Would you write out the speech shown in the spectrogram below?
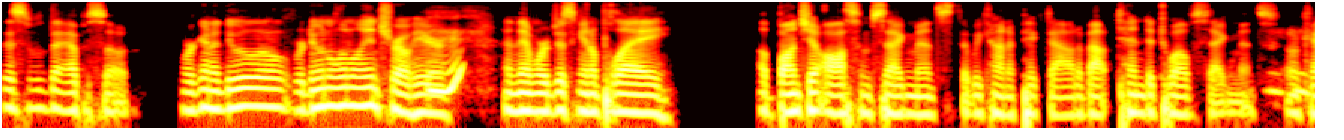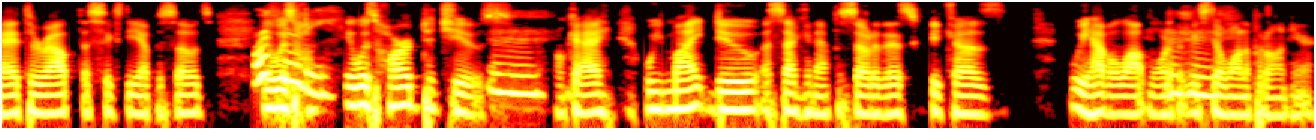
This is the episode. We're going to do a little, we're doing a little intro here, Mhm. and then we're just going to play a bunch of awesome segments that we kind of picked out about 10 to 12 segments. Mhm. Okay. Throughout the 60 episodes. Or it was, 30. it was hard to choose. Mhm. Okay. We might do a second episode of this because we have a lot more that we Mhm. still want to put on here.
